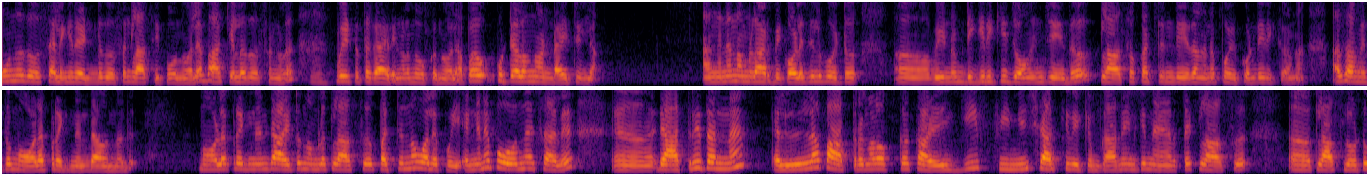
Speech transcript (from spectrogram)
മൂന്ന് ദിവസം അല്ലെങ്കിൽ രണ്ട് ദിവസം ക്ലാസ്സിൽ പോകുന്ന പോലെ ബാക്കിയുള്ള ദിവസങ്ങൾ വീട്ടിലത്തെ കാര്യങ്ങൾ നോക്കുന്ന പോലെ. അപ്പോൾ കുട്ടികളൊന്നും ഉണ്ടായിട്ടില്ല. അങ്ങനെ നമ്മൾ അറബി കോളേജിൽ പോയിട്ട് വീണ്ടും ഡിഗ്രിക്ക് ജോയിൻ ചെയ്ത് ക്ലാസ്സൊക്കെ അറ്റൻഡ് ചെയ്ത് അങ്ങനെ പോയിക്കൊണ്ടിരിക്കുകയാണ്. ആ സമയത്ത് മോളെ പ്രഗ്നന്റ് ആവുന്നത്. മോളെ പ്രഗ്നന്റ് ആയിട്ട് നമ്മൾ ക്ലാസ് പറ്റുന്ന പോലെ പോയി. എങ്ങനെ പോകുന്ന വെച്ചാൽ രാത്രി തന്നെ എല്ലാ പാത്രങ്ങളൊക്കെ കഴുകി ഫിനിഷ് ആക്കി വെക്കും. കാരണം എനിക്ക് നേരത്തെ ക്ലാസ് ക്ലാസ്സിലോട്ട്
